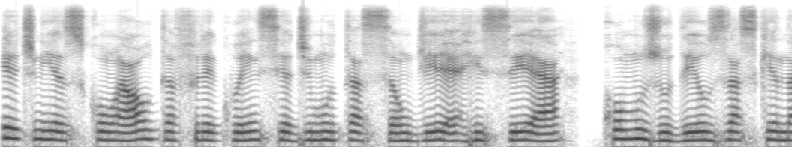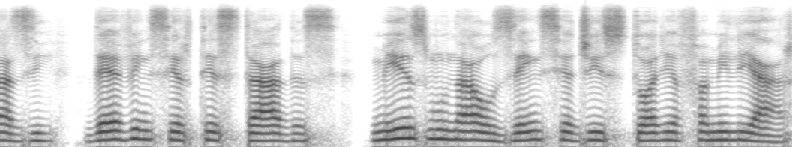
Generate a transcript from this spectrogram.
Etnias com alta frequência de mutação de RCA, como judeus askenazi, devem ser testadas, mesmo na ausência de história familiar.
